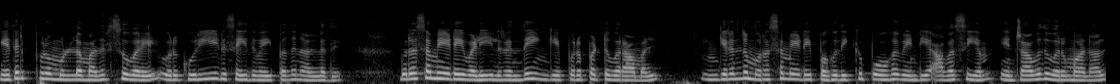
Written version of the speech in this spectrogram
எதிர்ப்புறமுள்ள மதில் சுவரில் ஒரு குறியீடு செய்து வைப்பது நல்லது. முரசமேடை வழியிலிருந்து இங்கே புறப்பட்டு வராமல் இங்கிருந்து முரசமேடை பகுதிக்கு போக வேண்டிய அவசியம் என்றாவது வருமானால்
